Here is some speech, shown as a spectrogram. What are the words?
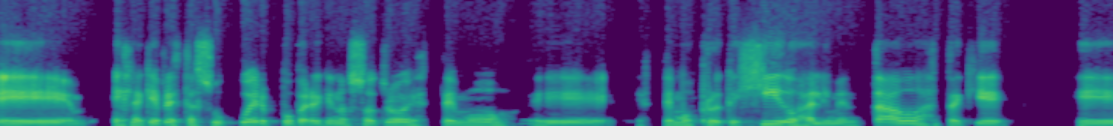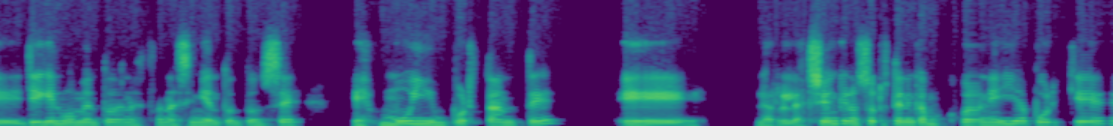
Eh, es la que presta su cuerpo para que nosotros estemos, eh, estemos protegidos, alimentados hasta que llegue el momento de nuestro nacimiento. Entonces, es muy importante la relación que nosotros tengamos con ella porque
